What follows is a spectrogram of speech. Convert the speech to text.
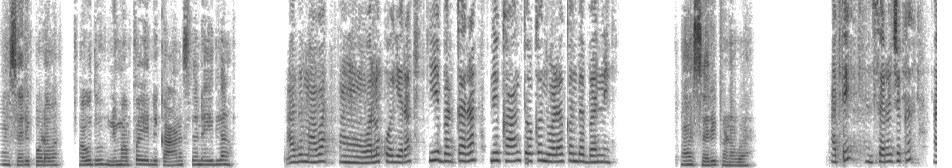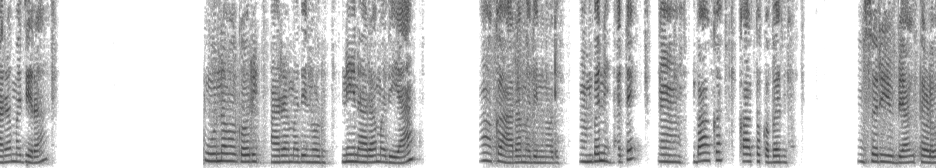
ಹ್ಮ್ ಸರಿ ಕೊಡವ ಹೌದು ನಿಮ್ಮಪ್ಪ ಇಲ್ಲಿ ಕಾಣಿಸ್ತಾನೆ ಇಲ್ಲ. ಅದು ಮಾವ ಹೊಲಕ್ ಹೋಗ್ಯಾರ. ಈ ಬರ್ತಾರ ನೀವ್ ಕಾಲ್ ತೊಕೊಂಡ್ ಒಳಕಂದ ಬನ್ನಿ. ಹಾ ಸರಿ ಕಣವ್ವ. ಅತ್ತೆ ಸರೋಜಕ್ಕ ಆರಾಮದೀರಾ? ಪೂನವ ಗೌರಿ ಆರಾಮದಿ ನೋಡು. ನೀನ್ ಆರಾಮದಿಯಾ? ಹಾ ಅಕ್ಕ ಆರಾಮದಿನ್ ನೋಡಿ. ಹ್ಮ್ ಬನ್ನಿ ಅತ್ತೆ. ಹ್ಮ್ ಬಾ ಅಕ್ಕ ಕಾಲ್ ತಕೋ ಬರ್ರಿ ಹ್ಮ್, ಸರಿ ಬ್ಯಾಗ್ ತಳವ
